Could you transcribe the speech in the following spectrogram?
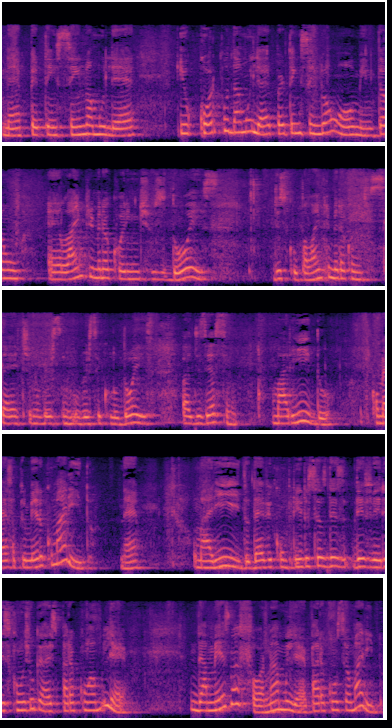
né, pertencendo à mulher e o corpo da mulher pertencendo ao homem. Então, é, lá em 1 Coríntios 2, desculpa, lá em 1 Coríntios 7, no, no versículo 2, vai dizer assim: marido começa primeiro com o marido né? O marido deve cumprir os seus deveres conjugais para com a mulher. Da mesma forma, a mulher para com seu marido.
